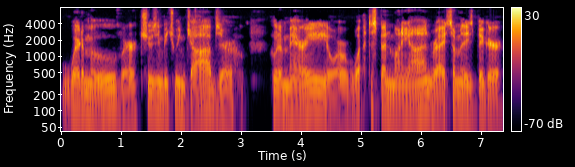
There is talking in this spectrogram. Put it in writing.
where to move or choosing between jobs or who to marry or what to spend money on, right? Some of these bigger,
